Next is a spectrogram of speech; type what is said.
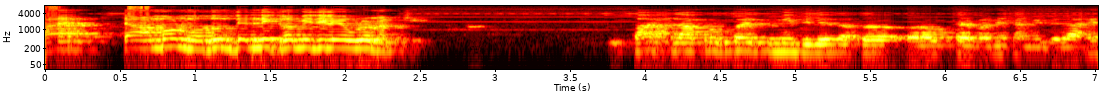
काय? त्या अमाऊंट मधून त्यांनी कमी दिले एवढं नक्की. पाच लाख रुपये तुम्ही दिलेत असं राऊत साहेबांनी सांगितलेलं आहे.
